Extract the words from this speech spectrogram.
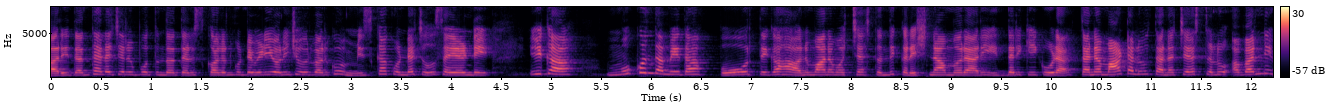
మరి ఇదంతా ఎలా జరిగిపోతుందో తెలుసుకోవాలనుకుంటే వీడియోని చివరి వరకు మిస్ కాకుండా చూసేయండి. ఇక ముకుంద మీద పూర్తిగా అనుమానం వచ్చేస్తుంది కృష్ణ మురారి ఇద్దరికీ కూడా. తన మాటలు తన చేష్టలు అవన్నీ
